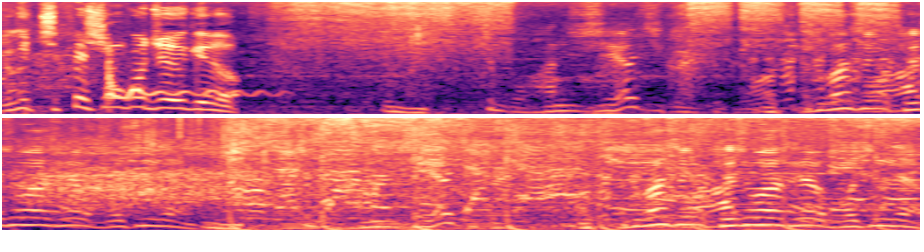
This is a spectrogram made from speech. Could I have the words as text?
여기 집회 신고죠 여기요. 지금 뭐 하는 짓이에요 지금? 계속하세요 계속하세요. 멋있네요. 계속하세요 계속하세요. 멋있네요.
